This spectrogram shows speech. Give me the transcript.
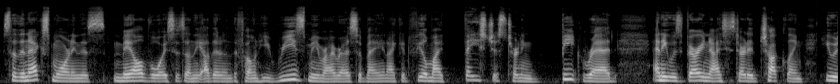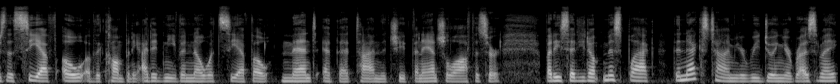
So the next morning, this male voice is on the other end of the phone. He reads me my resume, and I could feel my face just turning beet red. And he was very nice. He started chuckling. He was the CFO of the company. I didn't even know what CFO meant at that time, the chief financial officer. But he said, You know, Miss Black, the next time you're redoing your resume,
